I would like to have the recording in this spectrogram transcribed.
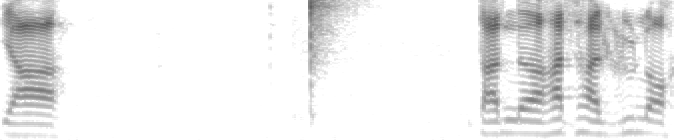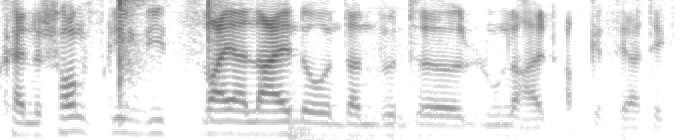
ja, dann äh, hat halt Luna auch keine Chance gegen die zwei alleine und dann wird äh, Luna halt abgefertigt.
